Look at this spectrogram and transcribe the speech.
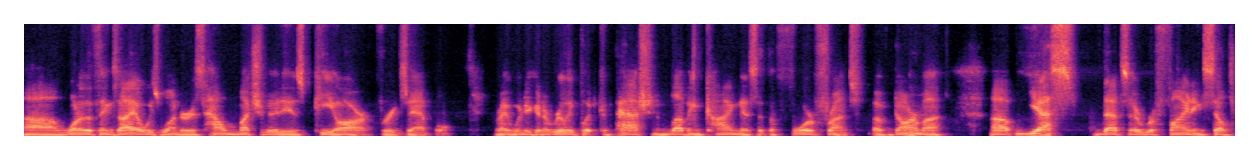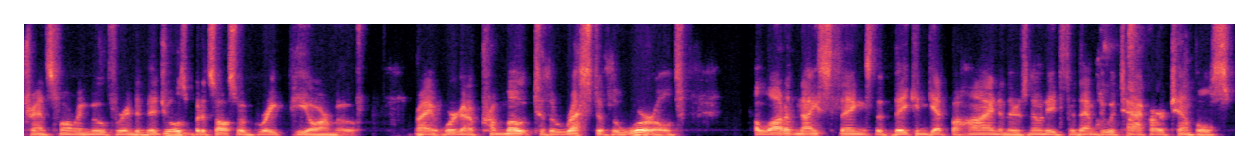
uh, one of the things I always wonder is how much of it is PR, for example, right? When you're going to really put compassion and loving kindness at the forefront of Dharma, uh, yes, that's a refining, self transforming move for individuals, but it's also a great PR move, right? We're going to promote to the rest of the world a lot of nice things that they can get behind, and there's no need for them to attack our temples.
